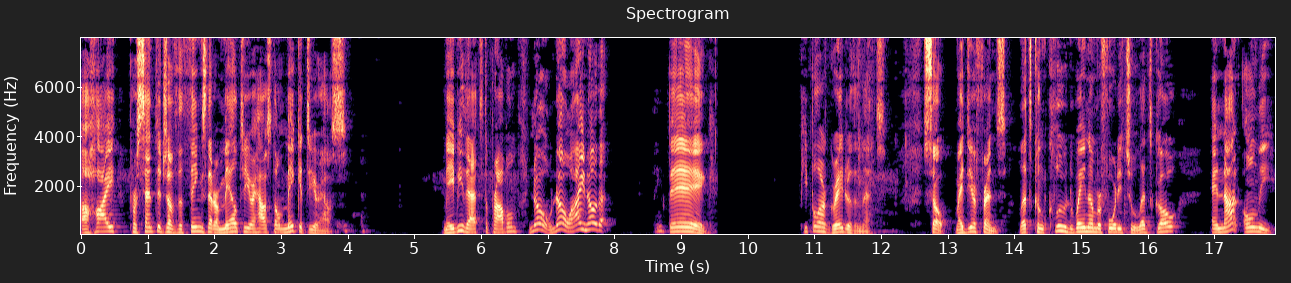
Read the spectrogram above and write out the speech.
a high percentage of the things that are mailed to your house don't make it to your house. Maybe that's the problem. No, no, I know that. Think big. People are greater than that. So, my dear friends, let's conclude way number 42. Let's go and not only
